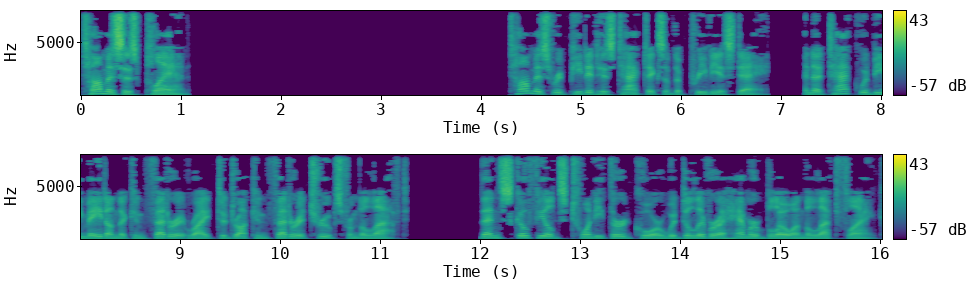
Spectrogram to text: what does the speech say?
Thomas's plan Thomas repeated his tactics of the previous day. An attack would be made on the Confederate right to draw Confederate troops from the left. Then Schofield's 23rd Corps would deliver a hammer blow on the left flank.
